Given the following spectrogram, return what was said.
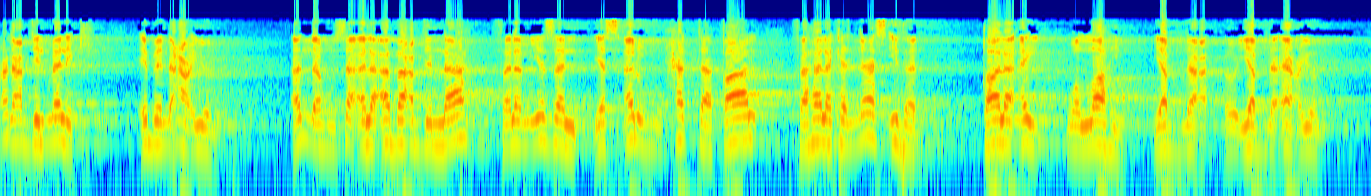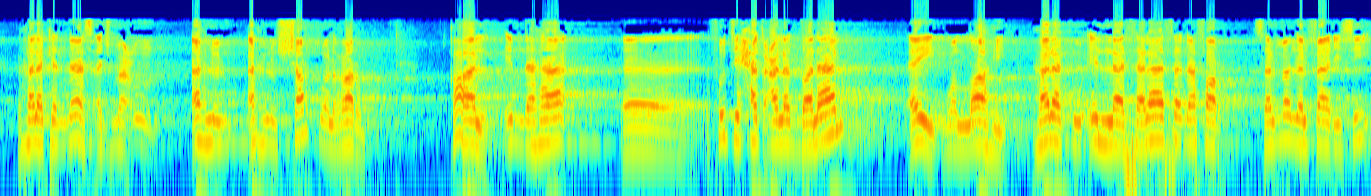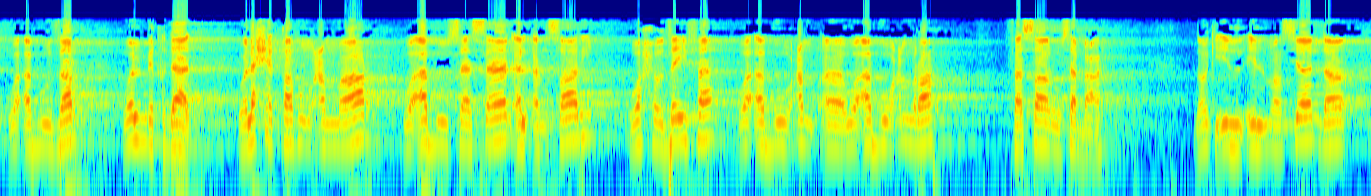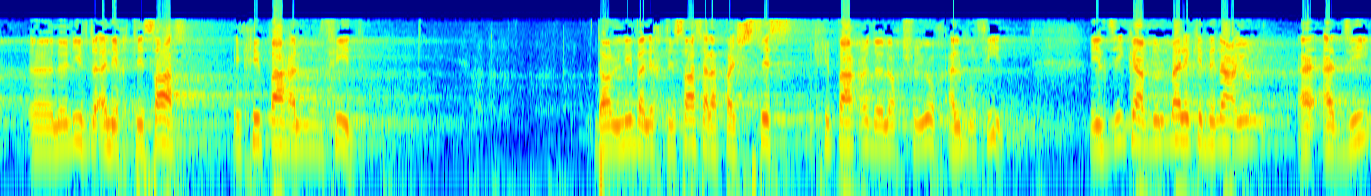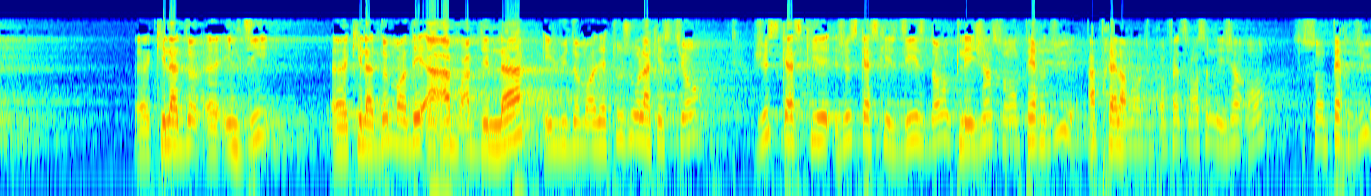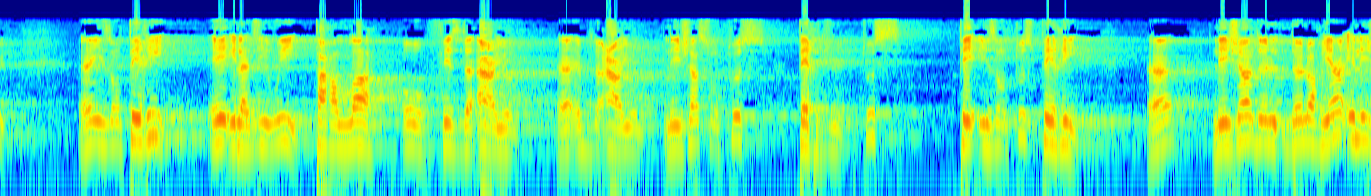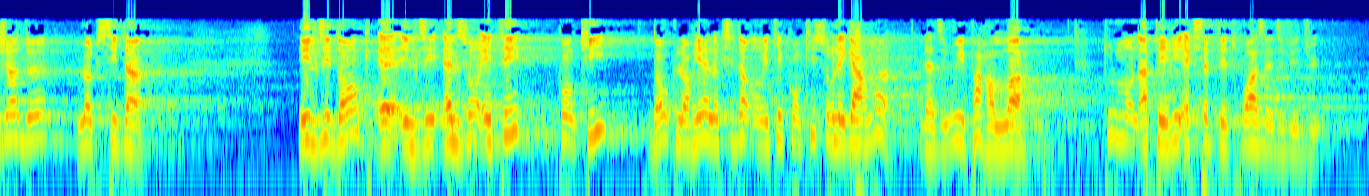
عن عبد الملك ابن أعين أنه سأل أبا عبد الله فلم يزل يسأله حتى قال فهلك الناس إذن قال أي والله يا ابن, يا ابن أعين هلك الناس أجمعون أهل, أهل الشرق والغرب قال إنها فتحت على الضلال أي والله هلكوا إلا ثلاث نفر سلمان الفارسي وأبو ذر والمقداد ولحقهم عمار وأبو ساسان الأنصاري وحذيفة وأبو, عم وأبو عمرة فصاروا سبعة donc il, il mentionne dans euh, le livre de Al-Ikhtisas écrit par Al-Munfid dans le livre Al-Ikhtisas à la page 6 écrit par un de leurs chouyour, Al-Mufid. Il dit qu'Abdul Malik ibn A'yun a, dit, euh, qu'il a, euh, il dit euh, qu'il a demandé à Abu Abdullah, il lui demandait toujours la question, jusqu'à ce qu'il jusqu'à ce qu'ils disent donc les gens sont perdus. Après la mort du prophète les gens ont, se sont perdus. Hein, ils ont péri. Et il a dit oui par Allah ô fils de A'yun hein, Ibn A'yun les gens sont tous perdus tous ils ont tous péri hein, les gens de, l'Orient et les gens de l'Occident il dit donc euh, elles ont été conquis donc l'Orient et l'Occident ont été conquis sur l'égarement. Il a dit oui par Allah. Tout le monde a péri excepté trois individus.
